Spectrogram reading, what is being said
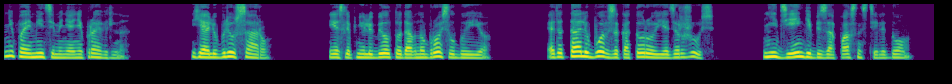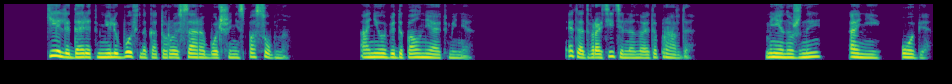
Не поймите меня неправильно. Я люблю Сару. Если б не любил, то давно бросил бы ее. Это та любовь, за которую я держусь. Не деньги, безопасность или дом. Келли дарит мне любовь, на которую Сара больше не способна. Они обе дополняют меня. Это отвратительно, но это правда. Мне нужны они обе.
